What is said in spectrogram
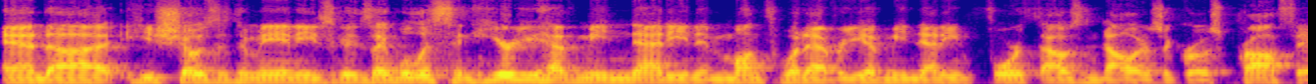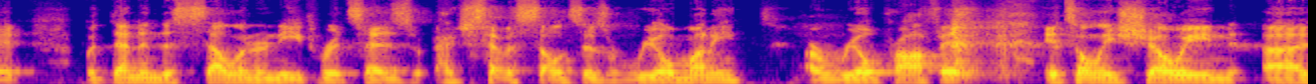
And uh, he shows it to me and he's, he's like, well, listen, here you have me netting in month whatever. You have me netting $4,000 of gross profit. But then in the cell underneath where it says, I just have a cell that says real money or real profit, it's only showing uh,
